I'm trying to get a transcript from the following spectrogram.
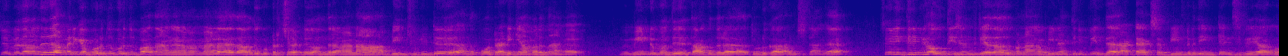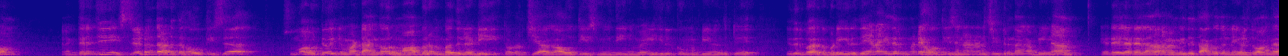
ஸோ இப்போ இதை வந்து அமெரிக்கா பொறுத்து பொறுத்து பார்த்தாங்க. நம்ம மேலே ஏதாவது குற்றச்சாட்டு வந்துட வேணாம் அப்படின்னு சொல்லிட்டு அந்த போட்டை அடிக்காமல் இருந்தாங்க. இப்போ மீண்டும் வந்து தாக்குதலை தொடுக்க ஆரம்பிச்சிட்டாங்க. ஸோ இனி திருப்பி ஹவுத்தீஸ் வந்துட்டு ஏதாவது பண்ணாங்க அப்படின்னா திருப்பி இந்த அட்டாக்ஸ் அப்படின்றது இன்டென்சிஃபை ஆகும். எனக்கு தெரிஞ்சு இஸ்ரேல் வந்து அடுத்த ஹவுத்தீஸை சும்மா விட்டு வைக்க மாட்டாங்க. ஒரு மாபெரும் பதிலடி தொடர்ச்சியாக ஹவுத்தீஸ் மீது இனிமேல் இருக்கும் அப்படின்னு வந்துட்டு எதிர்பார்க்கப்படுகிறது. ஏன்னா இதற்கு முன்னாடி ஹவுத்தீஸ் என்ன நினச்சிட்டு இருந்தாங்க அப்படின்னா இடையில இடையில தான் நம்ம மீது தாக்குதல் நிகழ்த்துவாங்க.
